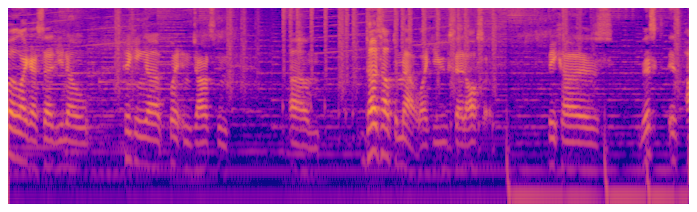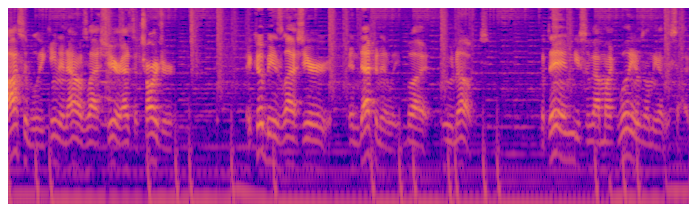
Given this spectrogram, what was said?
but like I said, you know, picking up Quentin Johnston um, does help them out, like you said also, because this is possibly Keenan Allen's last year as a Charger. It could be his last year indefinitely, but who knows? But then you still got Mike Williams on the other side,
